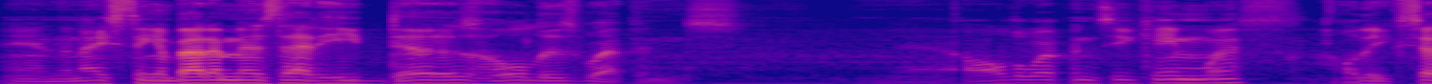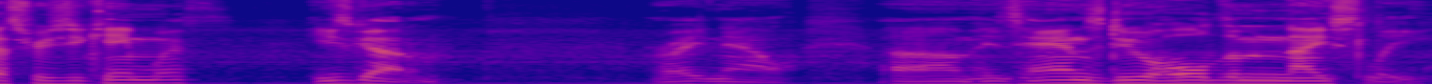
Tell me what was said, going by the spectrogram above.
And the nice thing about him is that he does hold his weapons. All the weapons he came with, all the accessories he came with, he's got them right now. Um, his hands do hold them nicely.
